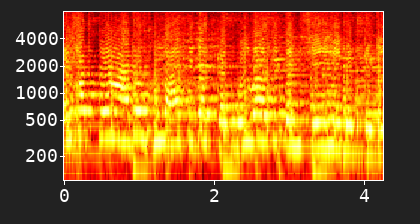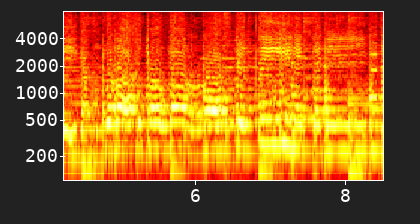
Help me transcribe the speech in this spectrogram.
الحق عدو ما تدقق والوقت تمشي بالدقيقة والراكب فوق الراس بالطين الدقيق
